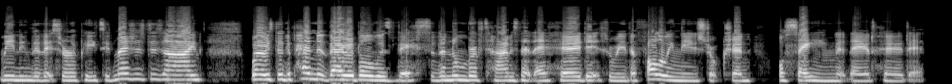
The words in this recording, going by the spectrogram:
meaning that it's a repeated measures design, whereas the dependent variable was this, so the number of times that they heard it through either following the instruction or saying that they had heard it.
